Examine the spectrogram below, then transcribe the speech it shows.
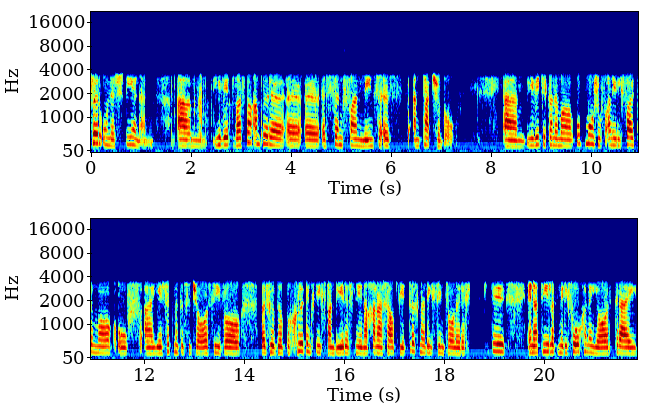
vir ondersteuning. Ehm um, jy weet was daar amper 'n 'n 'n sin van mense is untouchable ehm um, jy weet jy kan net maar opmors of al hierdie foute maak of uh, jy sit met 'n situasie waar byvoorbeeld begrotings nie spandeer is nie en dan gaan daai geld weer terug na die sentrale regering en natuurlik met die volgende jaar kry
